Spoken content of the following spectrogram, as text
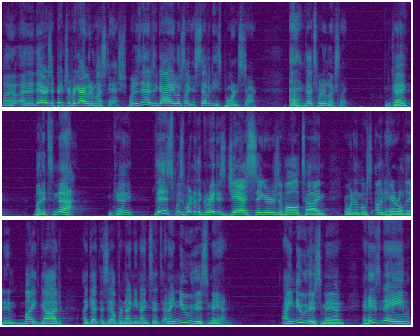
But there's a picture of a guy with a mustache. What is that? It's a guy who looks like a 70s porn star. That's what it looks like. Okay? But it's not. Okay? This was one of the greatest jazz singers of all time and one of the most unheralded. And my God, I got this out for 99 cents, and I knew this man. I knew this man, and his name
